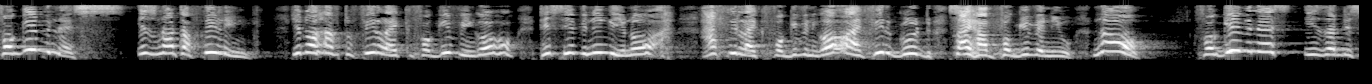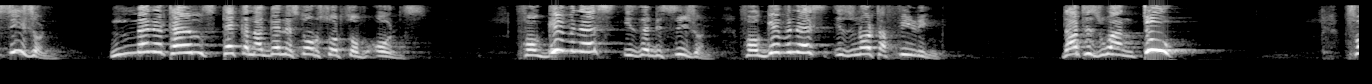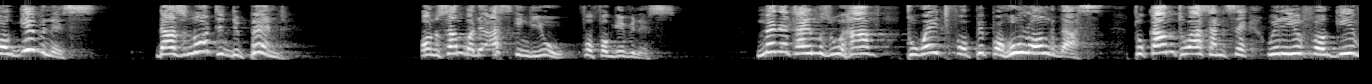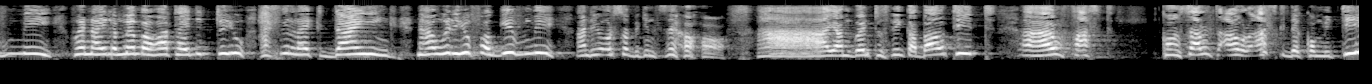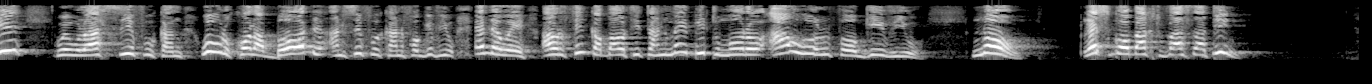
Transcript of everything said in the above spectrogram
forgiveness is not a feeling. You don't have to feel like forgiving. Oh, this evening, you know, I feel like forgiving. Oh, I feel good, so I have forgiven you. No. Forgiveness is a decision. Many times taken against all sorts of odds. Forgiveness is a decision. Forgiveness is not a feeling. That is one. Two. Forgiveness does not depend on somebody asking you for forgiveness. Many times we have to wait for people who wronged us to come to us and say, Will you forgive me when I remember what I did to you? I feel like dying. Now, will you forgive me? And you also begin to say, Oh, I am going to think about it. I'll first consult, I will ask the committee. We will ask, if we can, we will call a board and see if we can forgive you. Anyway, I'll think about it and maybe tomorrow I will forgive you. No. Let's go back to verse 13.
